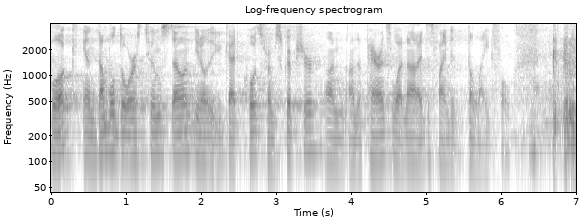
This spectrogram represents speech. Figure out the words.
book, in Dumbledore's tombstone, you know, you got quotes from scripture on, on the parents and whatnot. I just find it delightful.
